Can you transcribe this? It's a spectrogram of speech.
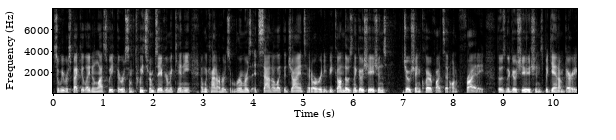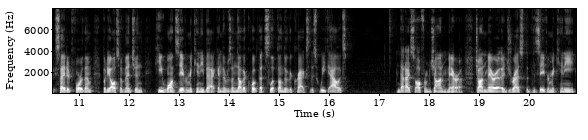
So we were speculating last week. There were some tweets from Xavier McKinney, and we kind of heard some rumors. It sounded like the Giants had already begun those negotiations. Joe Schoen clarified, said on Friday those negotiations began. I'm very excited for them. But he also mentioned he wants Xavier McKinney back. And there was another quote that slipped under the cracks this week, Alex that I saw from John Mara. John Mara addressed the Xavier McKinney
